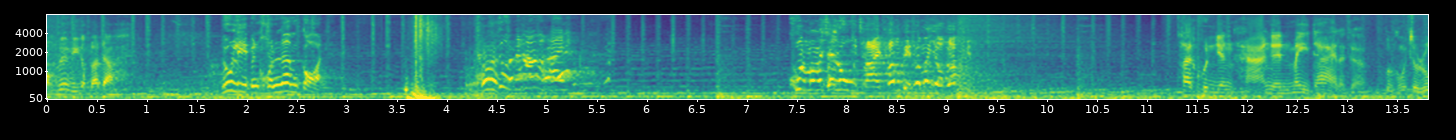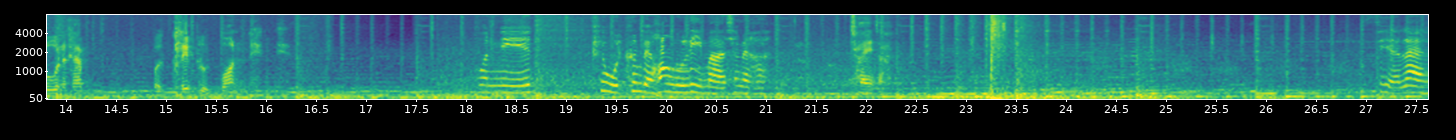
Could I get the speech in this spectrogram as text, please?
บอกเรื่องนี้กับระดาลูลีเป็นคนเริ่มก่อนคุณมันไม่ใช่ลูกผู้ชายทำผิดแล้วไม่ยอมรับผิด ถ้าคุณยังหาเงินไม่ได้แล้วก็คุณคงจะรู้นะครับว่าคลิปหลุดว่อนเน็ตเนี่ยวันนี้พี่วุฒิขึ้นไปห้องนุลีมาใช่ไหมคะ ใช่จ้ะเสียแรง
